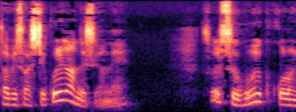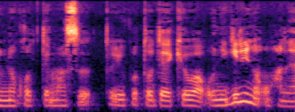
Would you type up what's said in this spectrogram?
食べさせてくれたんですよね。それすごい心に残ってます。ということで今日はおにぎりのお花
